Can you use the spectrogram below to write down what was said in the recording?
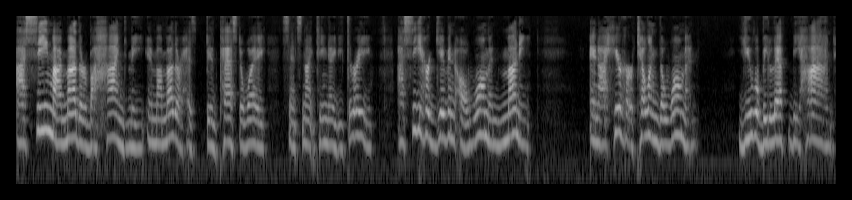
I see my mother behind me, and my mother has been passed away since 1983. I see her giving a woman money, and I hear her telling the woman, You will be left behind.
